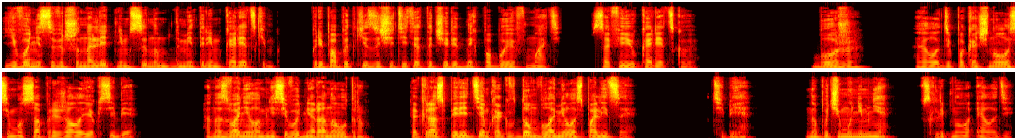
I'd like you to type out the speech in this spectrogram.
его несовершеннолетним сыном Дмитрием Корецким при попытке защитить от очередных побоев мать, Софию Корецкую. «Боже!» — Элоди покачнулась, и Муса прижал ее к себе. Она звонила мне сегодня рано утром, как раз перед тем, как в дом вломилась полиция. «Тебе? Но почему не мне?» — всхлипнула Элоди.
